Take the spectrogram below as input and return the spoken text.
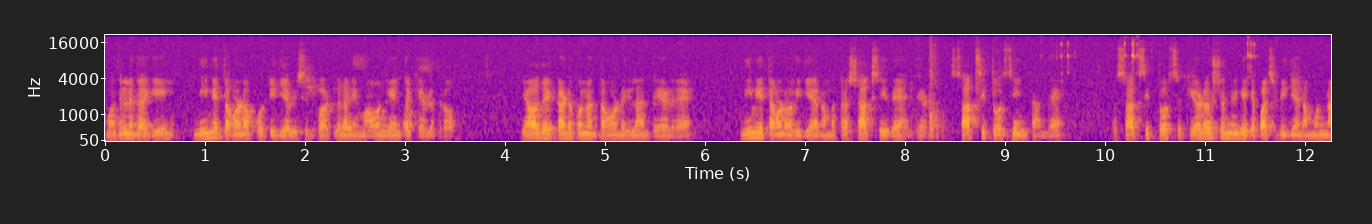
ಮೊದಲನೇದಾಗಿ ನೀನೇ ತಗೊಂಡೋಗಿ ಕೊಟ್ಟಿದ್ಯಾ ಬಿಸಿದ ಬಾಟ್ಲನ್ನ ನಿಮ್ಮ ಮಾವಂಗೆ ಅಂತ ಕೇಳಿದ್ರು. ಯಾವುದೇ ಕಾರಣಕ್ಕೂ ನಾನು ತಗೊಂಡೋಗಿಲ್ಲ ಅಂತ ಹೇಳಿದೆ. ನೀನೇ ತಗೊಂಡೋಗಿದ್ಯಾ ನಮ್ಮ ಹತ್ರ ಸಾಕ್ಷಿ ಇದೆ ಅಂತ ಹೇಳಿದ್ರು. ಸಾಕ್ಷಿ ತೋರಿಸಿ ಅಂತ ಅಂದೆ. ಸಾಕ್ಷಿ ತೋರಿಸಿ ಕೇಳೋಷ್ಟು ನಿಮಗೆ ಕೆಪಾಸಿಟಿ ಇದೆಯಾ ನಮ್ಮನ್ನ?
